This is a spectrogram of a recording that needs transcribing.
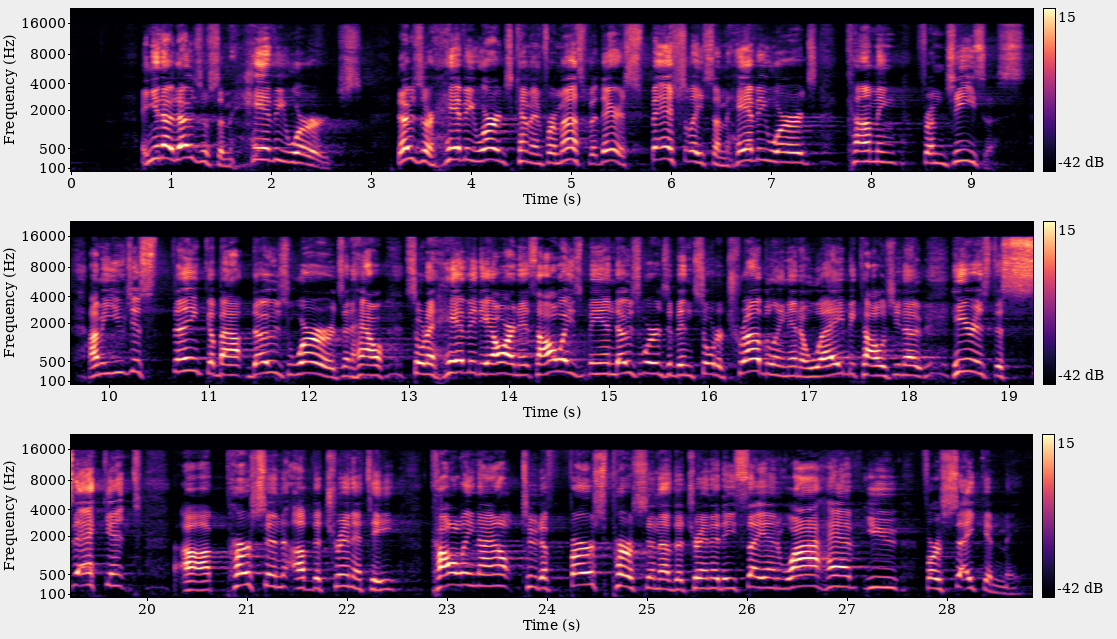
And you know, those are some heavy words. Those are heavy words coming from us, but they're especially some heavy words coming from Jesus. I mean, you just think about those words and how sort of heavy they are. And it's always been, those words have been sort of troubling in a way because, you know, here is the second uh, person of the Trinity calling out to the first person of the Trinity, saying, Why have you forsaken me?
